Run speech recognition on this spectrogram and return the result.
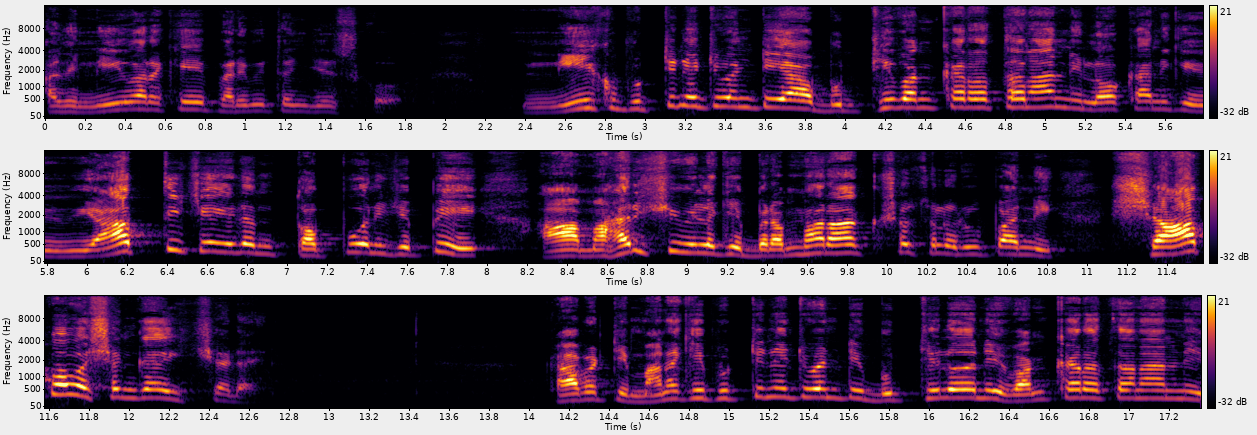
అది నీ వరకే పరిమితం చేసుకో. నీకు పుట్టినటువంటి ఆ బుద్ధి వంకరతనాన్ని లోకానికి వ్యాప్తి చేయడం తప్పు అని చెప్పి ఆ మహర్షి వీళ్ళకి బ్రహ్మరాక్షసుల రూపాన్ని శాపవశంగా ఇచ్చాడు ఆయన కాబట్టి మనకి పుట్టినటువంటి బుద్ధిలోని వంకరతనాన్ని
